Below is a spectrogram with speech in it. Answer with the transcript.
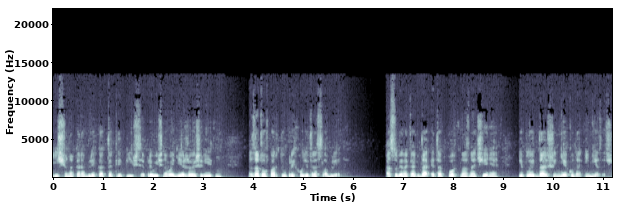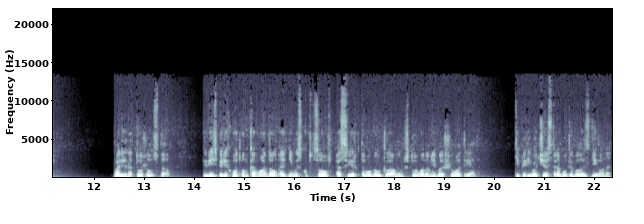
Еще на корабле как-то крепишься, привычно выдерживаешь ритм, зато в порту приходит расслабление. Особенно когда это порт назначения – и плыть дальше некуда и незачем. Валера тоже устал. Весь переход он командовал одним из купцов, а сверх того был главным штурманом небольшого отряда. Теперь его часть работы была сделана,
